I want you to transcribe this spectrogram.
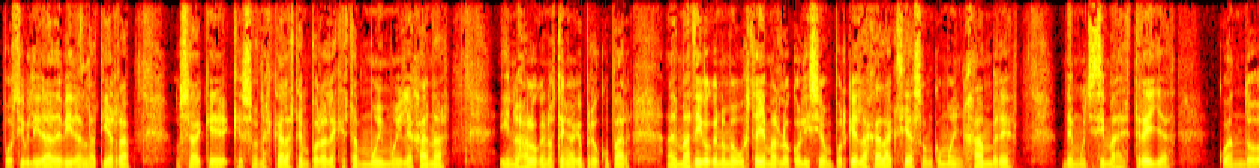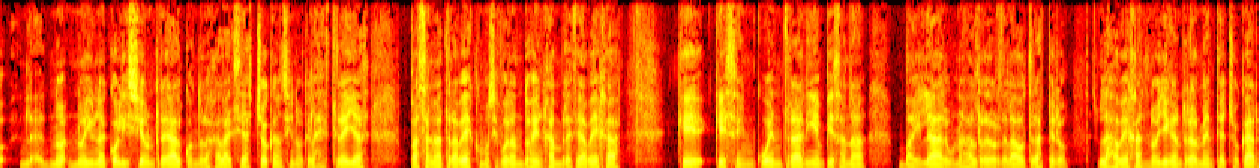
posibilidad de vida en la Tierra, o sea que, que, son escalas temporales que están muy, muy lejanas y no es algo que nos tenga que preocupar. Además digo que no me gusta llamarlo colisión porque las galaxias son como enjambres de muchísimas estrellas cuando no, no, hay una colisión real cuando las galaxias chocan, sino que las estrellas pasan a través como si fueran dos enjambres de abejas que, que, se encuentran y empiezan a bailar unas alrededor de las otras, pero las abejas no llegan realmente a chocar,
